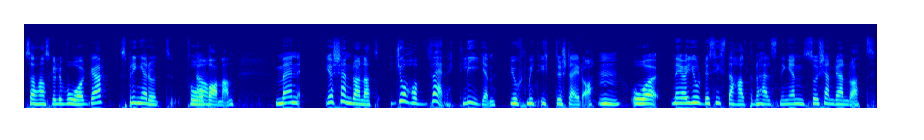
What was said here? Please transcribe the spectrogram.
Så att han skulle våga springa runt på Ja. banan. Men jag kände ändå att jag har verkligen gjort mitt yttersta idag. Och när jag gjorde sista halten och hälsningen så kände jag ändå att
